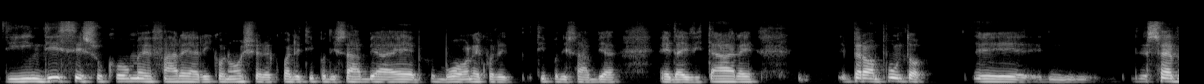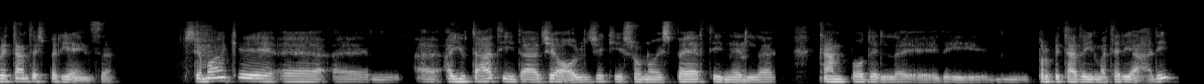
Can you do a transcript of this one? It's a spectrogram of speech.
di indizi su come fare a riconoscere quale tipo di sabbia è buona e quale tipo di sabbia è da evitare, però appunto eh, serve tanta esperienza. Siamo anche eh, eh, aiutati da geologi che sono esperti nel campo delle, dei, proprietà dei materiali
